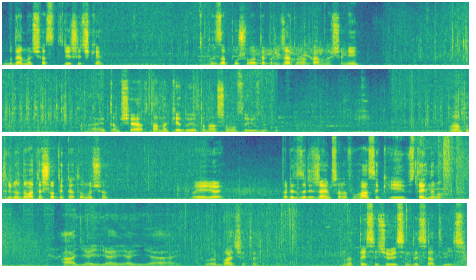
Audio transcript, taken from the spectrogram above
будемо зараз трішечки запушувати проджету, напевно, що ні. А, і там ще арта накидує по нашому союзнику. Нам потрібно давати шотика, тому що. Ой-ой-ой. Перезаряджаємося на фугасик і встигнемо. Ай-яй-яй-яй-яй. Ви бачите? На 1088.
